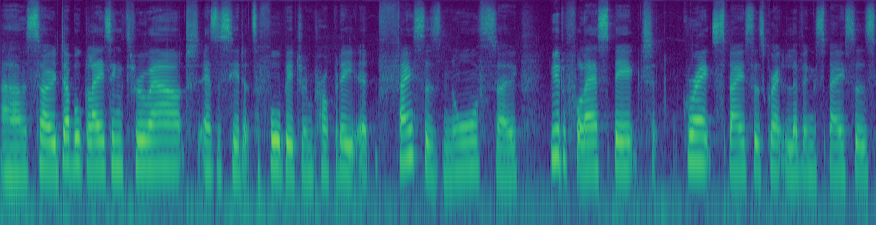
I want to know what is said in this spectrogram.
Uh, so double glazing throughout. As I said, it's a four bedroom property. It faces north, so beautiful aspect, great spaces, great living spaces,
